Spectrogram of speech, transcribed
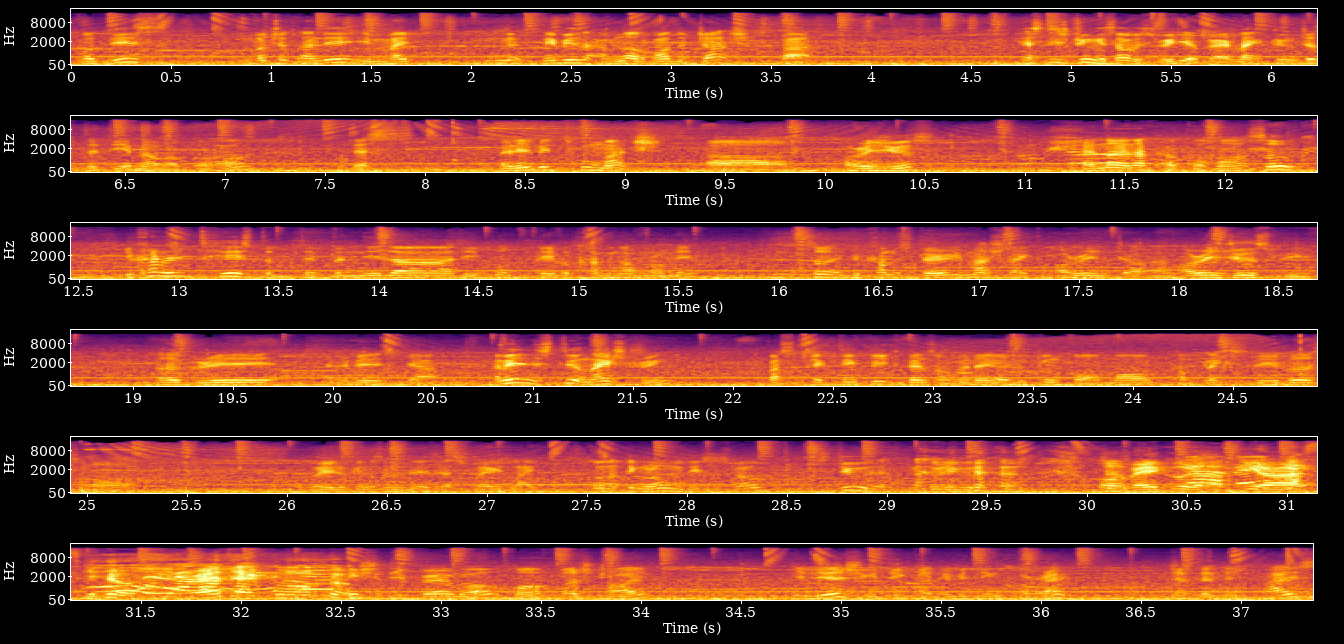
For this, unfortunately, it might maybe I'm not the one to judge, but as this drink itself is really a very light drink, just 30 ml of alcohol. There's a little bit too much uh, orange juice and not enough alcohol, so you can't really taste the, the vanilla, the oak flavor coming out from it. So it becomes very much like orange uh, orange juice with Earl Grey and a bit yeah. I mean it's still a nice drink, but subjectively depends on whether you're looking for more complex flavors or whether you're looking for something that's just very light. So nothing wrong with this as well. Still really good. Well, very good. Yeah, uh, very PR tactful, yeah. Very I tactful. think she did very well for her first try. End, she did get everything correct. Just that the ice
